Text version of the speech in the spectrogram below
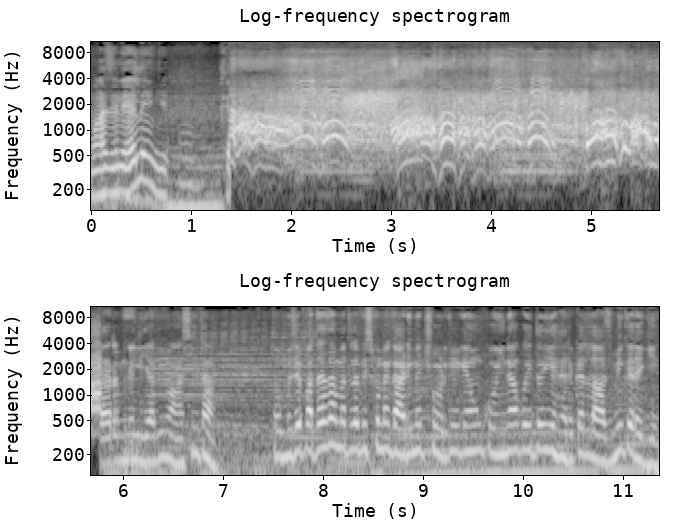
वहाँ से नहीं लेंगे यार हमने लिया भी वहाँ से था। तो मुझे पता था मतलब इसको मैं गाड़ी में छोड़ के गया हूँ कोई ना कोई तो ये हरकत लाजमी करेगी।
